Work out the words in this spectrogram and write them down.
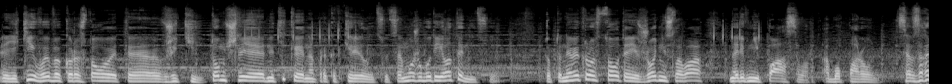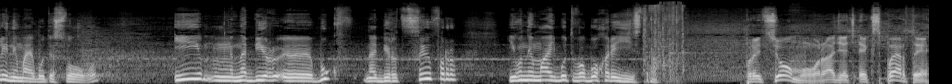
які ви використовуєте в житті, в тому числі не тільки, наприклад, кирилицю, це може бути і латиницею. Тобто не використовувати жодні слова на рівні паспорт або пароль. Це взагалі не має бути слово. І набір е, букв, набір цифр, і вони мають бути в обох реєстрах. При цьому радять експерти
